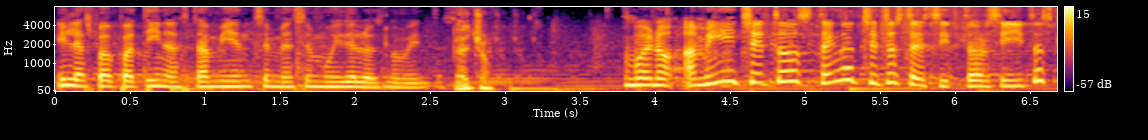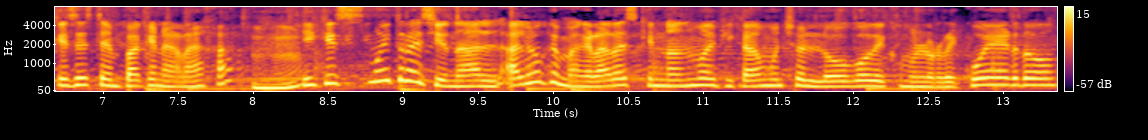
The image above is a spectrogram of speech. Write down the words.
Y las papatinas también se me hacen muy de los noventas. de hecho. Bueno, a mí chetos, tengo chetos torci- torciditos, que es este empaque naranja, y que es muy tradicional. Algo que me agrada es que no han modificado mucho el logo de como lo recuerdo,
